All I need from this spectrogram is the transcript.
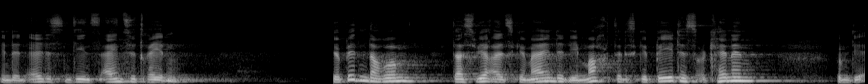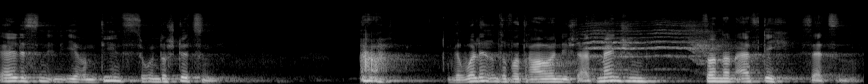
in den Ältestendienst einzutreten. Wir bitten darum, dass wir als Gemeinde die Macht des Gebetes erkennen, um die Ältesten in ihrem Dienst zu unterstützen. Wir wollen unser Vertrauen nicht auf Menschen, sondern auf dich setzen.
